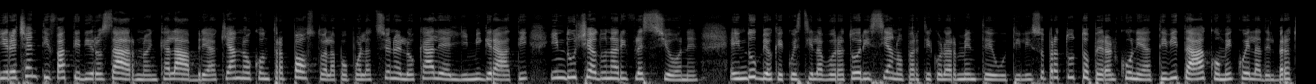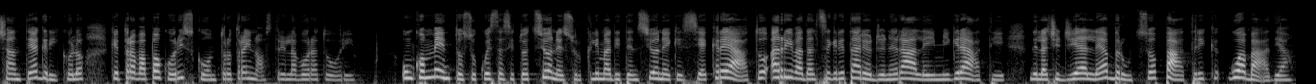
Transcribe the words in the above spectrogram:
I recenti fatti di Rosarno, in Calabria, che hanno contrapposto la popolazione locale agli immigrati, induce ad una riflessione. È indubbio che questi lavoratori siano particolarmente utili, soprattutto per alcune attività come quella del bracciante agricolo, che trova poco riscontro tra i nostri lavoratori. Un commento su questa situazione e sul clima di tensione che si è creato arriva dal segretario generale immigrati della CGL Abruzzo, Patrick Guabadia.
